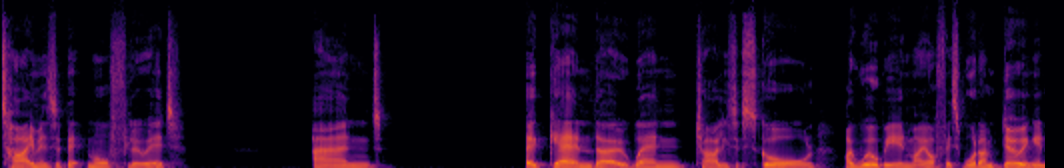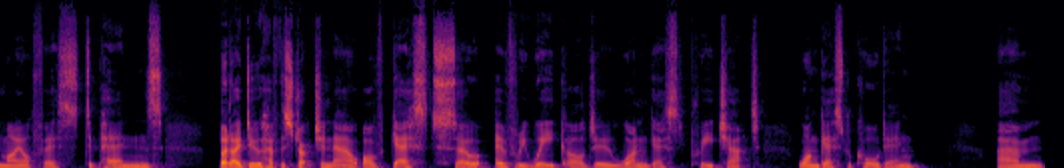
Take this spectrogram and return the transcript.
time is a bit more fluid, and again, though, when Charlie's at school, I will be in my office. What I'm doing in my office depends, but I do have the structure now of guests. So every week I'll do one guest pre chat, one guest recording. Um,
